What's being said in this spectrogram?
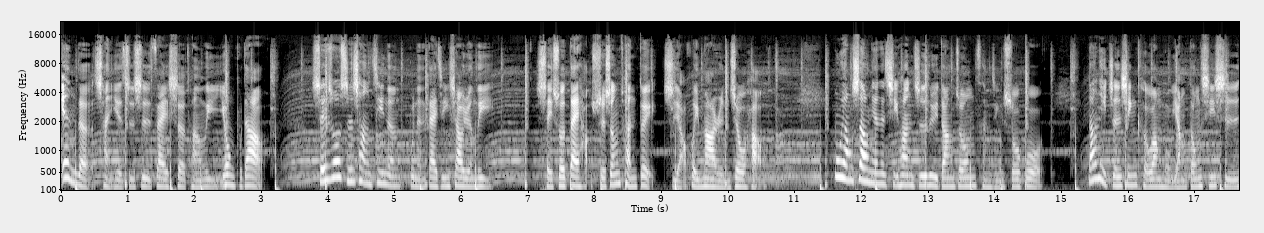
硬的产业知识在社团里用不到？谁说职场技能不能带进校园里？谁说带好学生团队只要会骂人就好？牧羊少年的奇幻之旅当中曾经说过，当你真心渴望某样东西时，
